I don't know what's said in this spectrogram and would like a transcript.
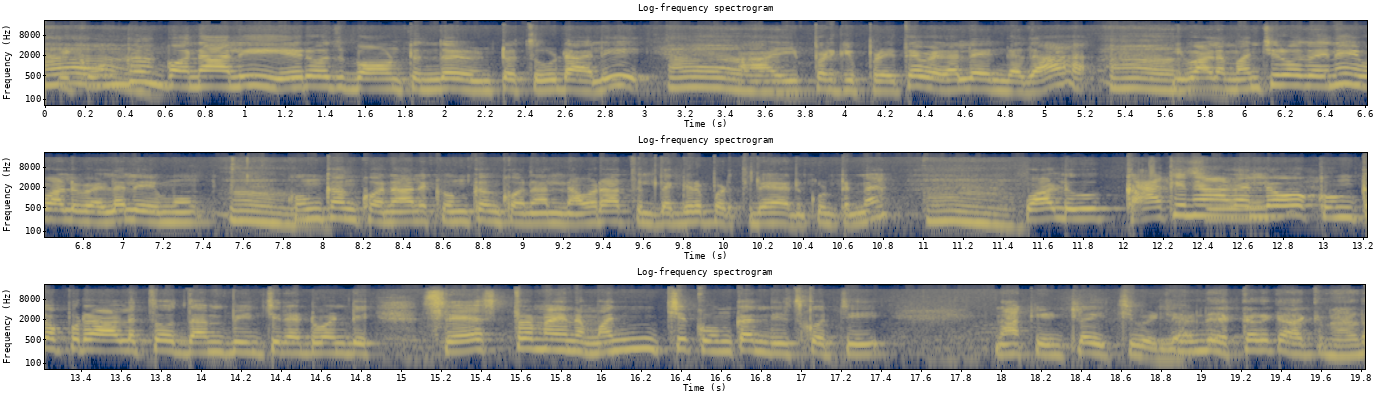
ఈ కుంకం కొనాలి ఏ రోజు బాగుంటుందో ఏంటో చూడాలి. ఇప్పటికిప్పుడైతే వెళ్ళలేం కదా. ఇవాళ మంచి రోజైనా ఇవాళ వెళ్ళలేము. కుంకం కొనాలి కుంకం కొనాలి నవరాత్రులు దగ్గర పడుతున్నాయి అనుకుంటున్నా. వాళ్ళు కాకినాడలో కుంకపురాళ్ళతో దంపించినటువంటి శ్రేష్టమైన మంచి కుంకం తీసుకొచ్చి నాకు ఇంట్లో ఇచ్చి ఏమండి, ఎక్కడ కాకినాడ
